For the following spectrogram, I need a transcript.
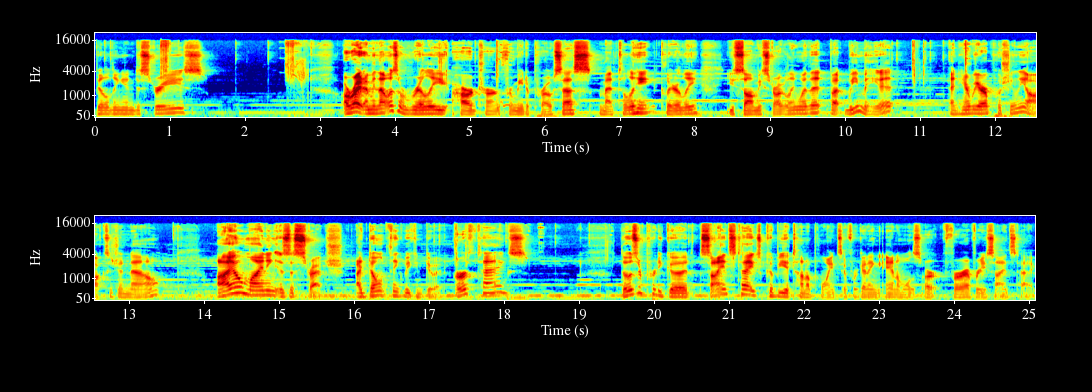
Building Industries. All right, I mean, that was a really hard turn for me to process mentally, clearly. You saw me struggling with it, but we made it. And here we are pushing the oxygen now. IO mining is a stretch. I don't think we can do it. Earth tags? Those are pretty good. Science tags could be a ton of points if we're getting animals or for every science tag.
